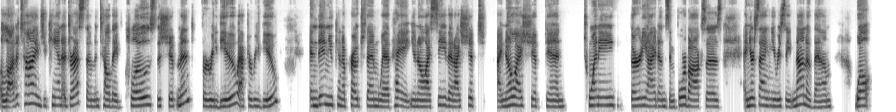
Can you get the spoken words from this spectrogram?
A lot of times you can't address them until they've closed the shipment for review after review. And then you can approach them with, hey, you know, I see that I shipped, I know I shipped in 20, 30 items in four boxes, and you're saying you received none of them. Well,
